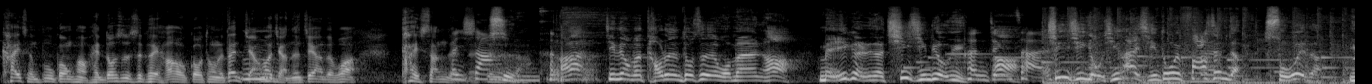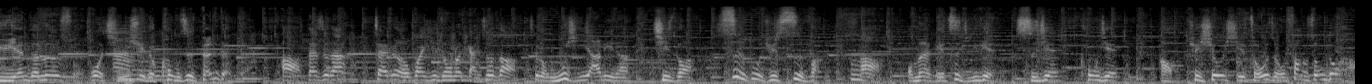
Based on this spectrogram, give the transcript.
开诚布公哈，很多事是可以好好沟通的，但讲话讲成这样的话。太伤人了，很伤是啊。好了，今天我们讨论的都是我们哈每一个人的七情六欲，很精彩，亲情、友情、爱情都会发生的所谓的语言的勒索或情绪的控制等等的啊。但是呢，在任何关系中呢，感受到这种无形压力呢，其实都要适度去释放啊。我们要给自己一点时间、空间，好去休息、走走、放松都好，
